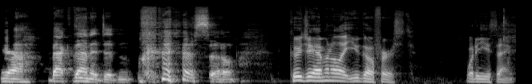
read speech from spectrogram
yeah, back then it didn't. so, Kujay, I'm going to let you go first. What do you think?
